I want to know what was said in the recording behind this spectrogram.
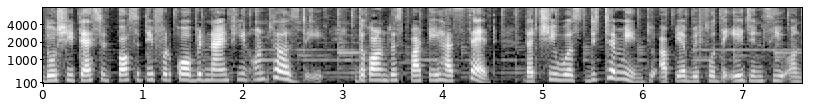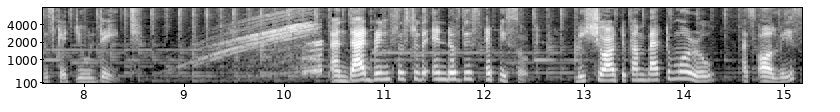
Though she tested positive for COVID 19 on Thursday, the Congress party has said that she was determined to appear before the agency on the scheduled date. And that brings us to the end of this episode. Be sure to come back tomorrow. As always,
